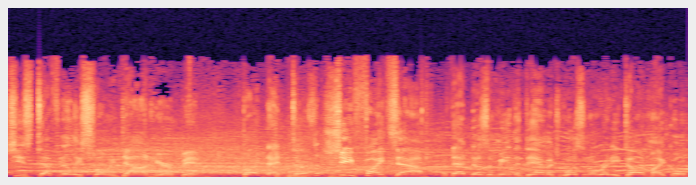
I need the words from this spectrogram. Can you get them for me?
She's definitely slowing down here a bit, but that doesn't She fights out. but that doesn't mean the damage wasn't already done, Michael.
